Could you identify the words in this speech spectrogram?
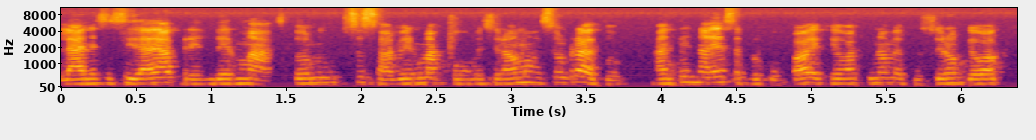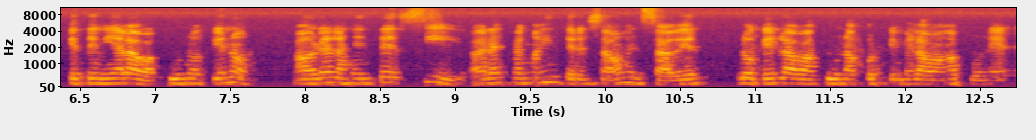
la necesidad de aprender más. Todo el mundo quiso saber más, como mencionábamos hace un rato. Antes nadie se preocupaba de qué vacuna me pusieron, qué, qué tenía la vacuna o qué no. Ahora la gente sí, ahora están más interesados en saber lo que es la vacuna, por qué me la van a poner.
